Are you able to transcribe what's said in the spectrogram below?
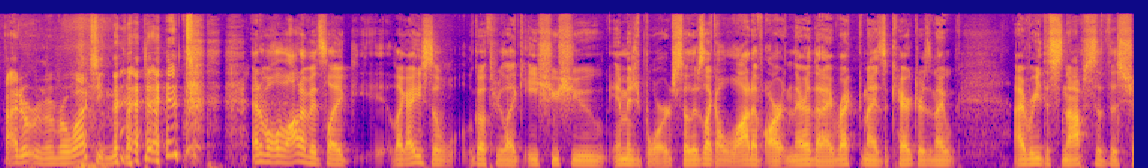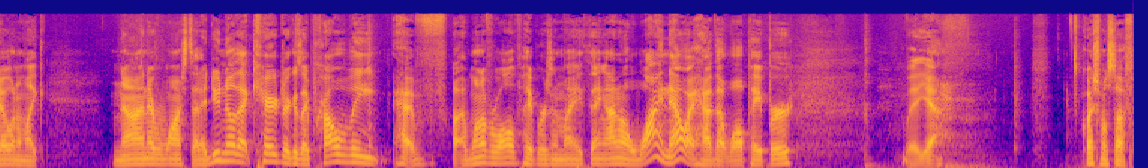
I don't remember watching that. and a lot of it's like like I used to go through like Ishushu image boards, so there's like a lot of art in there that I recognize the characters, and I I read the synopsis of this show, and I'm like, no, I never watched that. I do know that character because I probably have uh, one of her wallpapers in my thing. I don't know why now I have that wallpaper, but yeah, questionable stuff.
